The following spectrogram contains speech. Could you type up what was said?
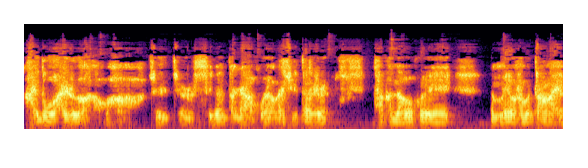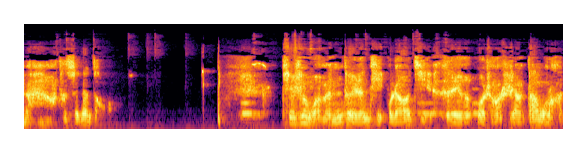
还多还热闹啊，这就是随便大家活下来去，但是他可能会没有什么障碍感啊，他随便走。其实我们对人体不了解的这个过程，实际上耽误了很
